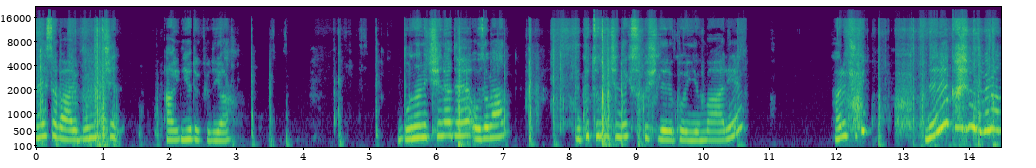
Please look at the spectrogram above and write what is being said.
Neyse bari bunun için... Ay niye döküldü ya? Bunun içine de o zaman bu kutunun içindeki squish'leri koyayım bari. Hani çünkü nereye kayboldu ben onu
